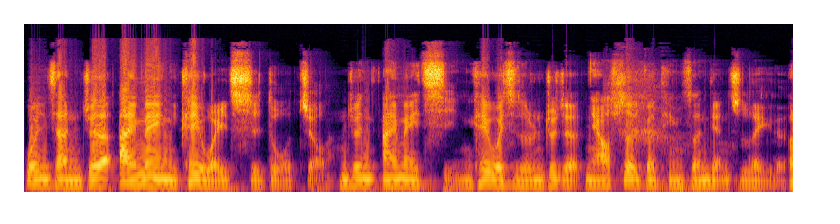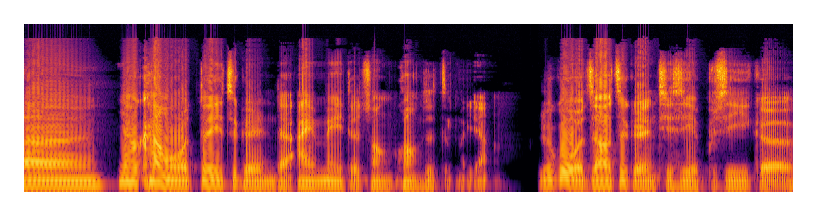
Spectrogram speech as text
问一下，你觉得暧昧你可以维持多久？你觉得你暧昧期你可以维持多久？你就觉得你要设一个停损点之类的？呃，要看我对这个人的暧昧的状况是怎么样。如果我知道这个人其实也不是一个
